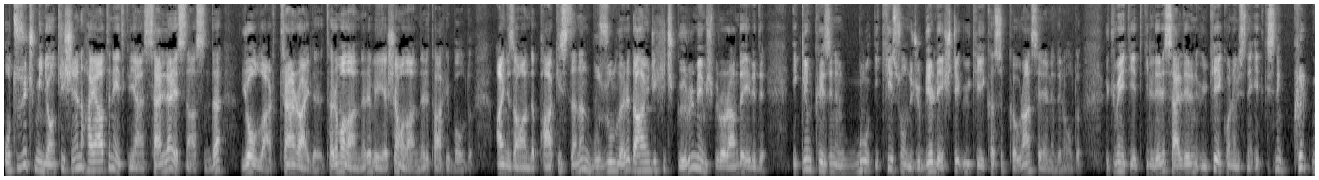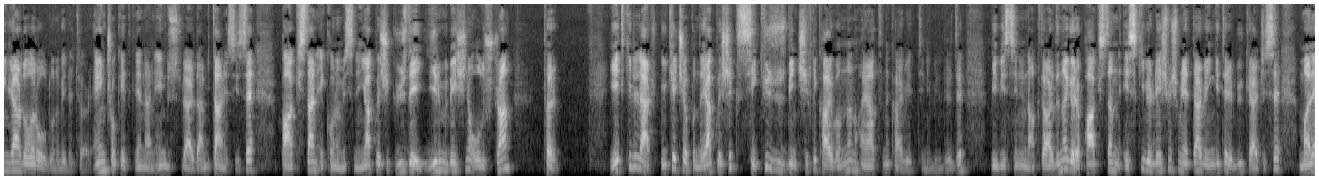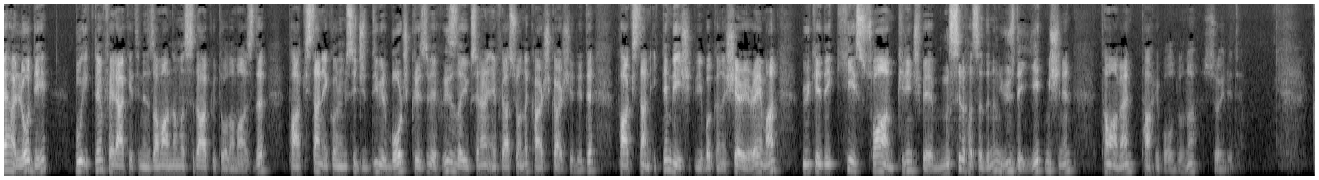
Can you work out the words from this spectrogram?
33 milyon kişinin hayatını etkileyen seller esnasında yollar, tren rayları, tarım alanları ve yaşam alanları tahrip oldu. Aynı zamanda Pakistan'ın buzulları daha önce hiç görülmemiş bir oranda eridi. İklim krizinin bu iki sonucu birleşti, ülkeyi kasıp kavuran sele neden oldu. Hükümet yetkilileri sellerin ülke ekonomisine etkisinin 40 milyar dolar olduğunu belirtiyor. En çok etkilenen endüstrilerden bir tanesi ise Pakistan ekonomisinin yaklaşık %25'ini oluşturan tarım. Yetkililer ülke çapında yaklaşık 800 bin çiftlik hayvanının hayatını kaybettiğini bildirdi. BBC'nin aktardığına göre Pakistan'ın eski Birleşmiş Milletler ve İngiltere Büyükelçisi Maleha Lodi, bu iklim felaketinin zamanlaması daha kötü olamazdı. Pakistan ekonomisi ciddi bir borç krizi ve hızla yükselen enflasyonla karşı karşıya dedi. Pakistan İklim Değişikliği Bakanı Sherry Rehman, ülkedeki soğan, pirinç ve mısır hasadının %70'inin tamamen tahrip olduğunu söyledi.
